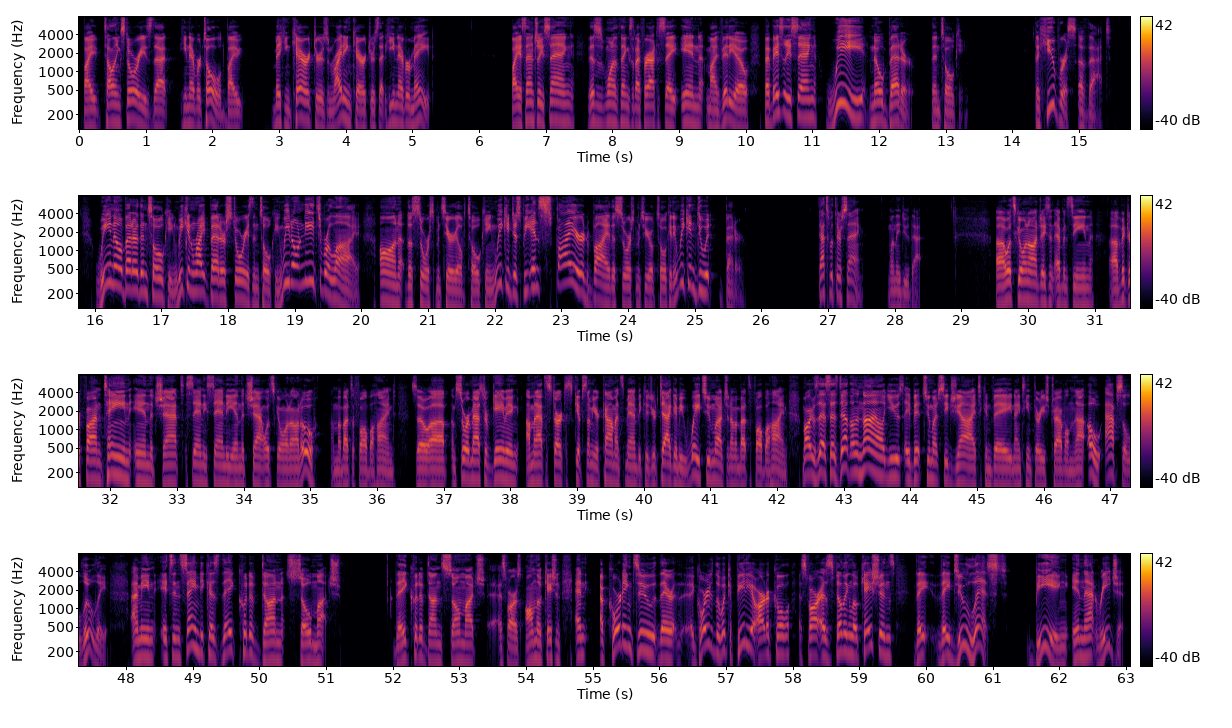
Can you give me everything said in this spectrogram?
by telling stories that he never told, by making characters and writing characters that he never made. By essentially saying, this is one of the things that I forgot to say in my video, by basically saying, we know better than Tolkien. The hubris of that. We know better than Tolkien. We can write better stories than Tolkien. We don't need to rely on the source material of Tolkien. We can just be inspired by the source material of Tolkien and we can do it better. That's what they're saying when they do that. Uh, what's going on, Jason Ebenstein? Uh, Victor Fontaine in the chat. Sandy Sandy in the chat. What's going on? Oh, I'm about to fall behind. So uh, I'm sorry, Master of Gaming. I'm gonna have to start to skip some of your comments, man, because you're tagging me way too much, and I'm about to fall behind. Marcus Z says Death on the Nile used a bit too much CGI to convey 1930s travel on the Nile. Oh, absolutely. I mean, it's insane because they could have done so much. They could have done so much as far as on location. And according to their according to the Wikipedia article, as far as filming locations, they they do list being in that region.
